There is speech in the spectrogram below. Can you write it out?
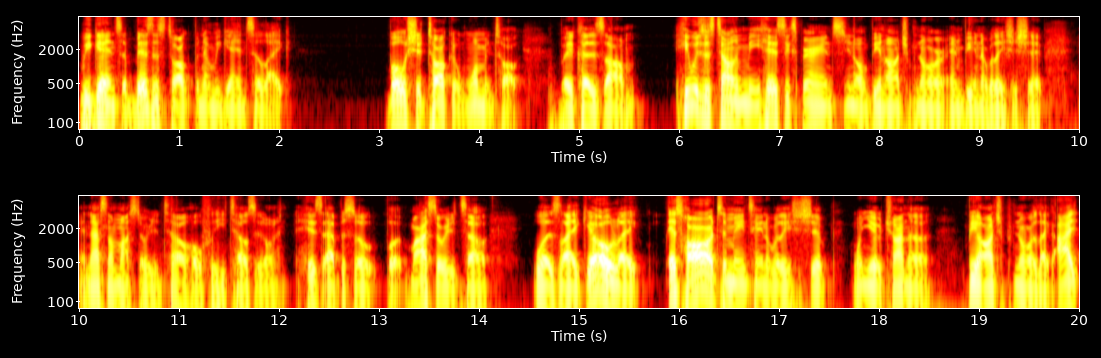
we get into business talk, but then we get into like bullshit talk and woman talk because um he was just telling me his experience, you know, being an entrepreneur and being in a relationship. And that's not my story to tell. Hopefully he tells it on his episode. But my story to tell was like, yo, like it's hard to maintain a relationship when you're trying to be an entrepreneur. Like I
